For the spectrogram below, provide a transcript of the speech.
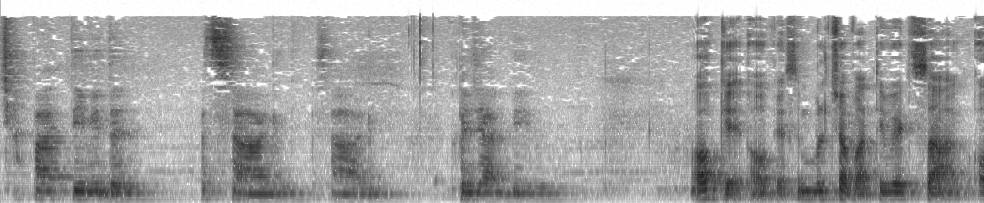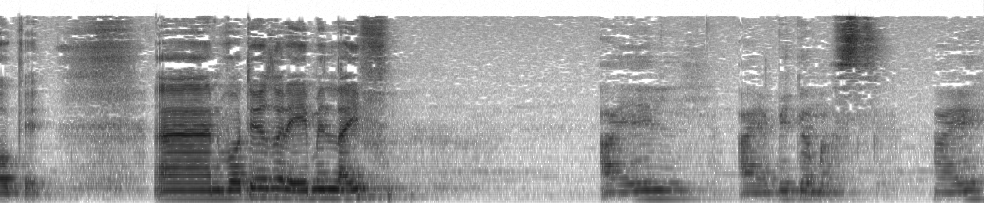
chapati with saag, saag, Punjabi. okay okay simple chapati with saag okay and what is your aim in life I I become a I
